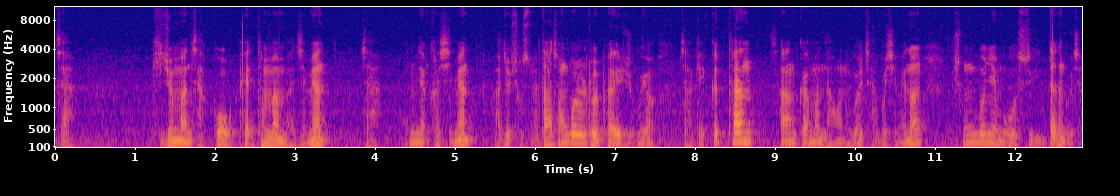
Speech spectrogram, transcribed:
자, 기준만 잡고 패턴만 맞으면 자, 공략하시면 아주 좋습니다. 다 정보를 돌파해 주고요. 자, 깨끗한 상한가만 나오는 걸 잡으시면은 충분히 모을 수 있다는 거죠.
